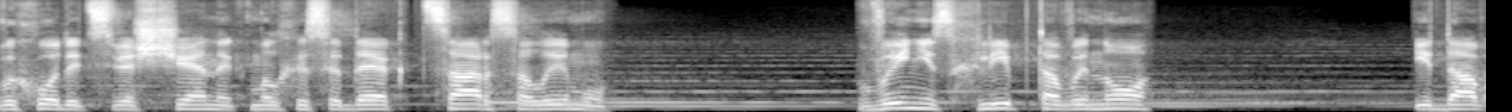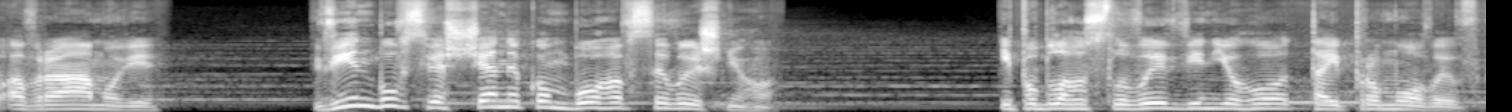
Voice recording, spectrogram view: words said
Виходить священик Мелхиседек, цар Салиму, виніс хліб та вино і дав Авраамові. Він був священником Бога Всевишнього. І поблагословив він його та й промовив:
